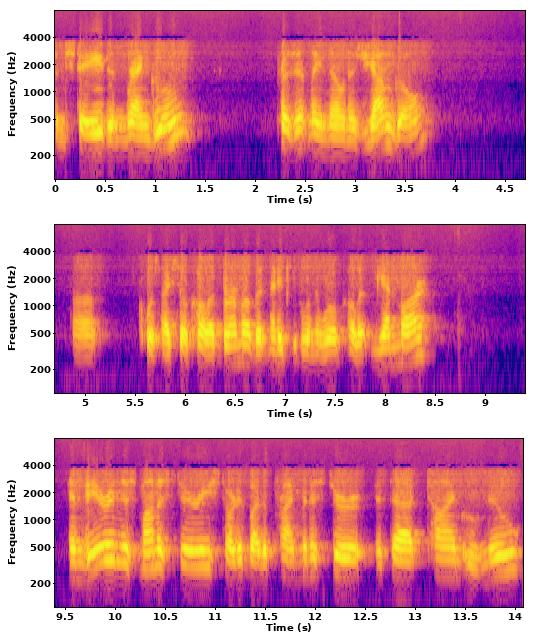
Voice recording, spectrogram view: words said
and stayed in Rangoon, presently known as Yangon. Course, I still call it Burma, but many people in the world call it Myanmar. And there in this monastery, started by the prime minister at that time, U Nu,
